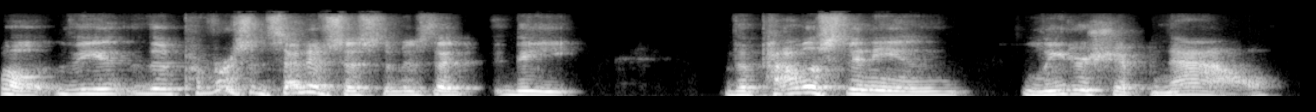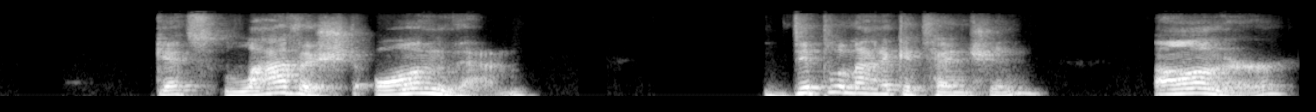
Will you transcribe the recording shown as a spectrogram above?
Well, the, the perverse incentive system is that the, the Palestinian leadership now gets lavished on them diplomatic attention, honor,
